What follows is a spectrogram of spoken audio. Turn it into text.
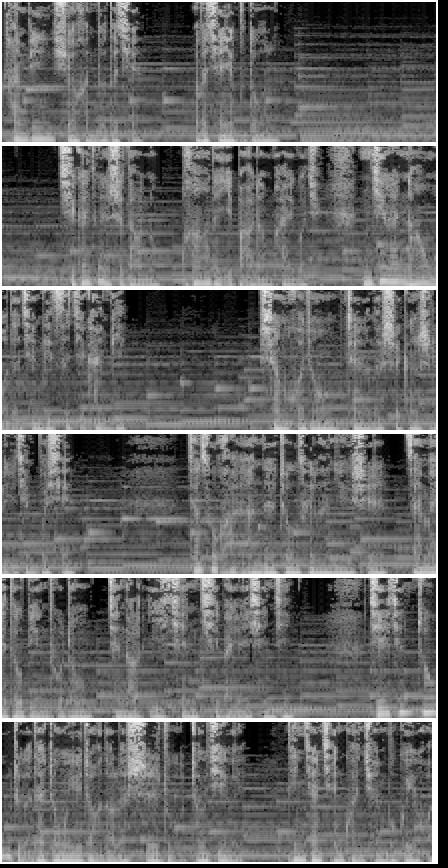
看病需要很多的钱，我的钱也不多了。”乞丐顿时大怒，啪的一巴掌拍过去：“你竟然拿我的钱给自己看病！”生活中这样的事更是屡见不鲜。江苏海安的周翠兰女士在卖豆饼途中捡到了一千七百元现金，几经周折，她终于找到了失主周继伟，并将钱款全部归还。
